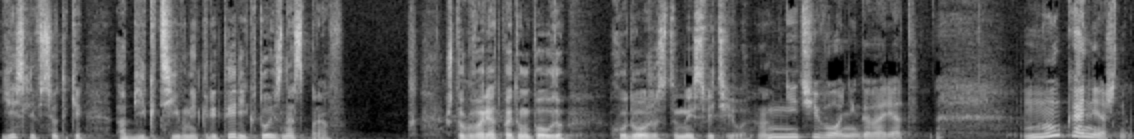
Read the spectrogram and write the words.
Есть ли все-таки объективный критерий, кто из нас прав? Что говорят по этому поводу – художественные светила. А? Ничего не говорят. Ну, конечно.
